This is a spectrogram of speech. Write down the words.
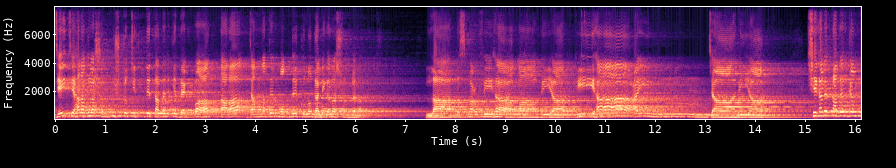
যেই চেহারাগুলা সন্তুষ্ট চিত্তে তাদেরকে দেখবা তারা জান্নাতের মধ্যে কোনো গালিগালা শুনবে না। সেখানে তাদের জন্য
